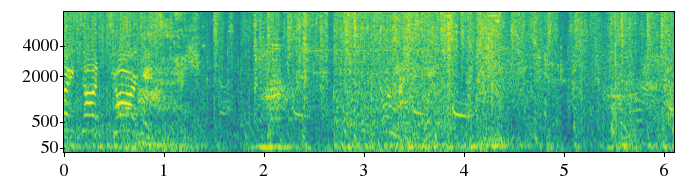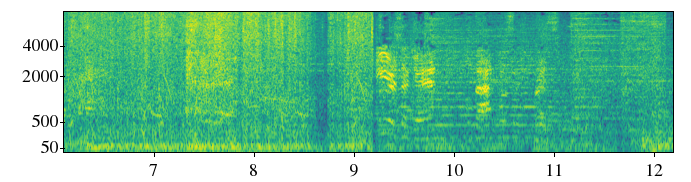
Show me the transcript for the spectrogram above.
on target! Again. That was impressive.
